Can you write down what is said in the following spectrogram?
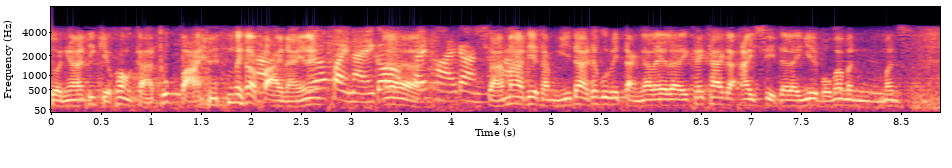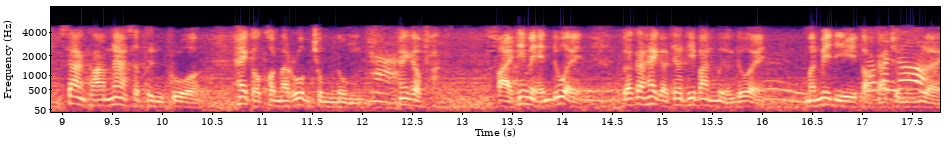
ส่วนงานที่เกี่ยวข้องกับการทุกฝ่ายไม่ว่าค่ะฝ่ายไหนนะไม่ว่าฝ่ายไหนก็เออคล้ายๆกันนะคะสามารถที่จะทำอย่างนี้ได้ ถ้าคุณไปแต่งอะไรอะไรคล้าย ๆ กับไอซิดอะไรอย่างนี้ผมว่ามันมันสร้างความน่าสะพรึงกลัว ให้กับคนมาร่วมชุมนุมค่ะให้กับฝ่ายที่ไม่เห็นด้วย แล้วก็ให้กับเจ้าที่บ้านเมืองด้วยอื มมันไม่ดีต่อการชุมนุมเลย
